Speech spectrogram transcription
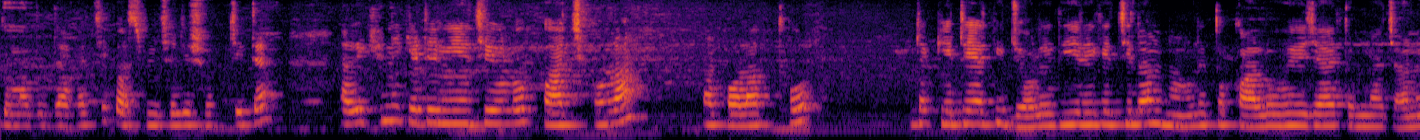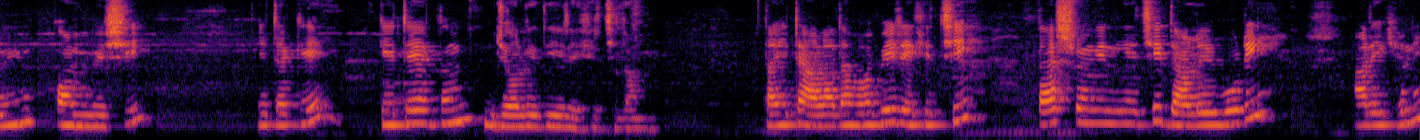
তোমাদের দেখাচ্ছি পাঁচমিশালি সবজিটা। আর এখানে কেটে নিয়েছি হলো কাঁচকলা আর কলার থোর এটা কেটে আর কি জলে দিয়ে রেখেছিলাম, নাহলে তো কালো হয়ে যায়, তোমরা জানোই, কম বেশি। এটাকে কেটে একদম জলে দিয়ে রেখেছিলাম। তাই এটা আলাদাভাবেই রেখেছি। তার সঙ্গে নিয়েছি ডালের বড়ি আর এখানে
